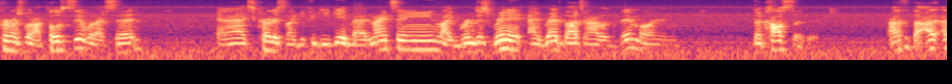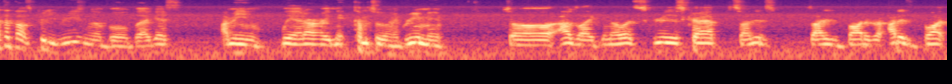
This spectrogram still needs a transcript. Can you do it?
pretty much what I posted, what I said, and I asked Curtis like if he could get Madden 19, like rent just rent it at Redbox, and I was Venmo him the cost of it. I thought that, I, I thought that was pretty reasonable, but I guess I mean we had already come to an agreement. So I was like, you know what, screw this crap. So I just so I just bought it. I just bought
